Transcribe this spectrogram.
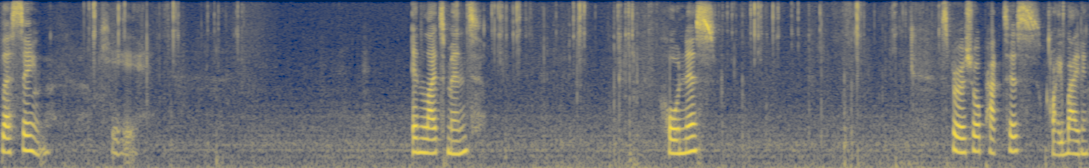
blessing โอเค enlightenment wholeness spiritual practice ขออีกใบหนึ่ง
